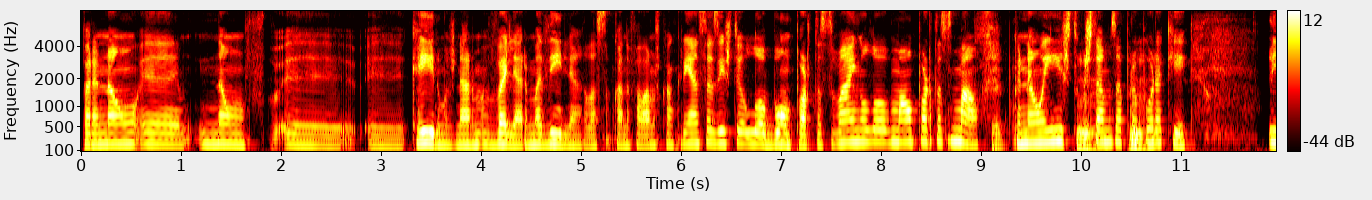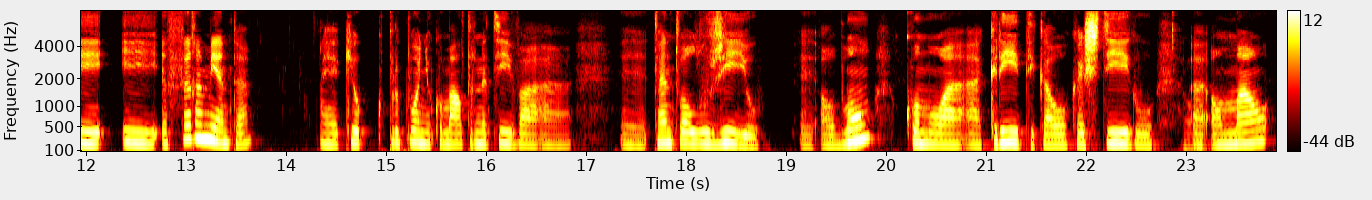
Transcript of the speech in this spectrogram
para não, uh, não uh, cairmos na velha armadilha em relação quando falamos com crianças. Isto é o lobo bom porta-se bem, o lobo mau porta-se mal. Sim. Porque não é isto que uhum. estamos a propor uhum. aqui. E, e a ferramenta eh, que eu proponho como alternativa a, eh, tanto ao elogio eh, ao bom como a, a crítica ao castigo oh. ao mau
